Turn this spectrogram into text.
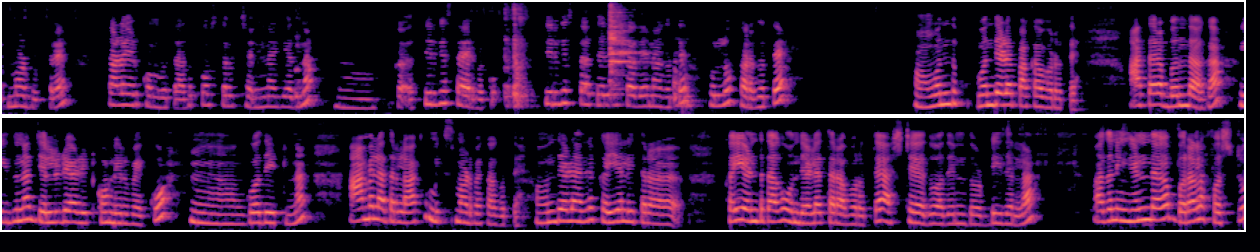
ಇದು ಮಾಡಿಬಿಟ್ರೆ ತಳ ಹಿಡ್ಕೊಂಡ್ಬಿಡುತ್ತೆ ಅದಕ್ಕೋಸ್ಕರ ಚೆನ್ನಾಗಿ ಅದನ್ನ ತಿರುಗಿಸ್ತಾ ಇರಬೇಕು. ತಿರುಗಿಸ್ತಾ ತಿರುಗಿಸ್ತಾ ಅದೇನಾಗುತ್ತೆ? ಫುಲ್ಲು ಕರಗುತ್ತೆ. ಒಂದು, ಒಂದೆಳೆ ಪಾಕ ಬರುತ್ತೆ. ಆ ಥರ ಬಂದಾಗ ಇದನ್ನ ಜಲ್ಲಡಿ ಆಡಿ ಇಟ್ಕೊಂಡಿರಬೇಕು ಗೋಧಿ ಹಿಟ್ಟನ್ನ. ಆಮೇಲೆ ಅದ್ರಲ್ಲಿ ಹಾಕಿ ಮಿಕ್ಸ್ ಮಾಡಬೇಕಾಗುತ್ತೆ. ಒಂದೆಳೆ ಅಂದರೆ ಕೈಯಲ್ಲಿ ಈ ಥರ, ಕೈ ಅಂಟಿದಾಗ ಒಂದೆಳೆ ಥರ ಬರುತ್ತೆ. ಅಷ್ಟೇ ಅದು, ಅದೇನು ದೊಡ್ಡ ಇದೆಲ್ಲ. ಅದನ್ನ ಹಿಂಗೆ ಎಣ್ದಾಗ ಬರಲ್ಲ ಫಸ್ಟು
